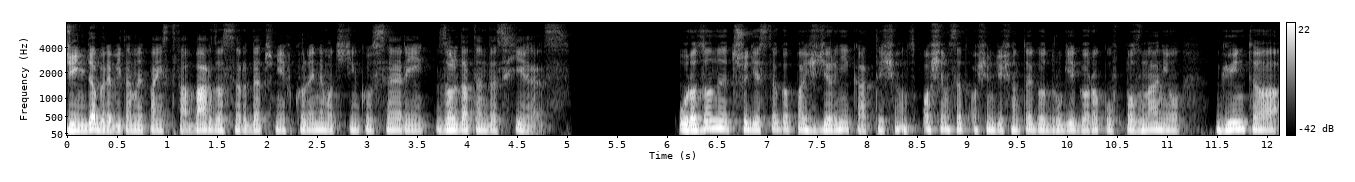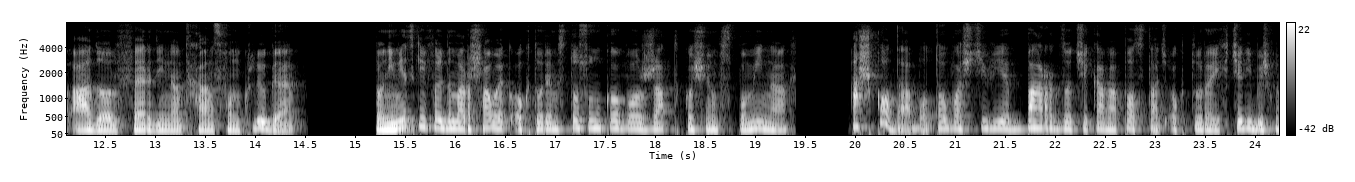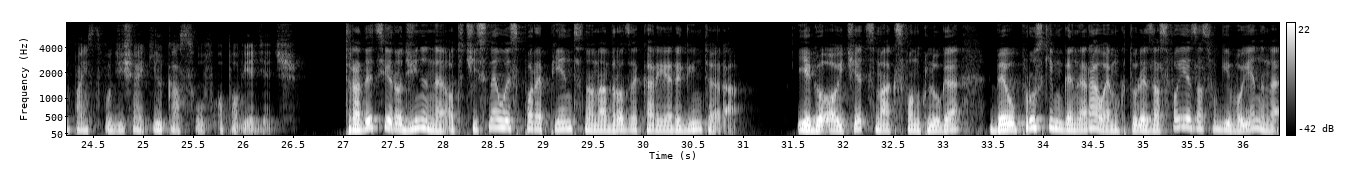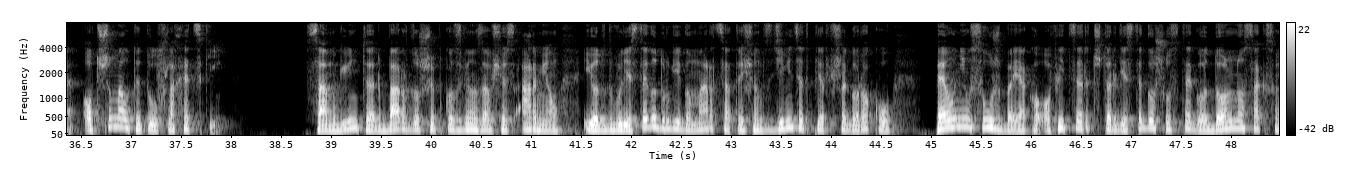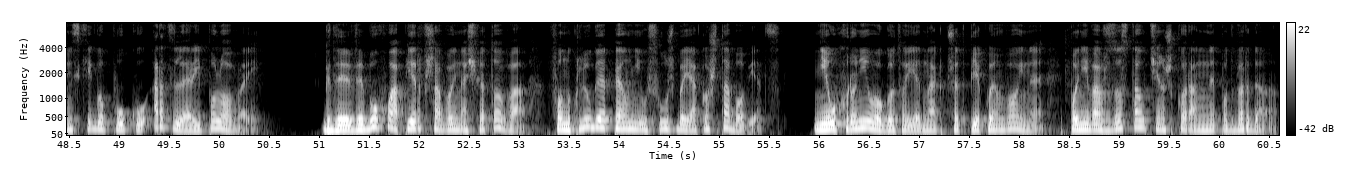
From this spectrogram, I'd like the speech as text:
Dzień dobry, witamy Państwa bardzo serdecznie w kolejnym odcinku serii Soldaten des Heeres. Urodzony 30 października 1882 roku w Poznaniu Günther Adolf Ferdinand Hans von Kluge to niemiecki feldmarszałek, o którym stosunkowo rzadko się wspomina, a szkoda, bo to właściwie bardzo ciekawa postać, o której chcielibyśmy Państwu dzisiaj kilka słów opowiedzieć. Tradycje rodzinne odcisnęły spore piętno na drodze kariery Günthera. Jego ojciec, Max von Kluge, był pruskim generałem, który za swoje zasługi wojenne otrzymał tytuł szlachecki. Sam Günther bardzo szybko związał się z armią i od 22 marca 1901 roku pełnił służbę jako oficer 46 Dolnosaksońskiego Pułku Artylerii Polowej. Gdy wybuchła I wojna światowa, von Kluge pełnił służbę jako sztabowiec. Nie uchroniło go to jednak przed piekłem wojny, ponieważ został ciężko ranny pod Verdun.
